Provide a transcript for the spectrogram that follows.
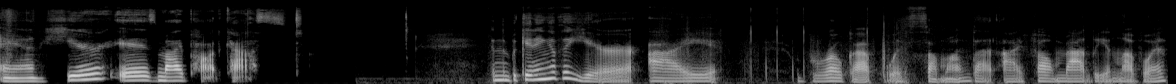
And here is my podcast. In the beginning of the year, I broke up with someone that I fell madly in love with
